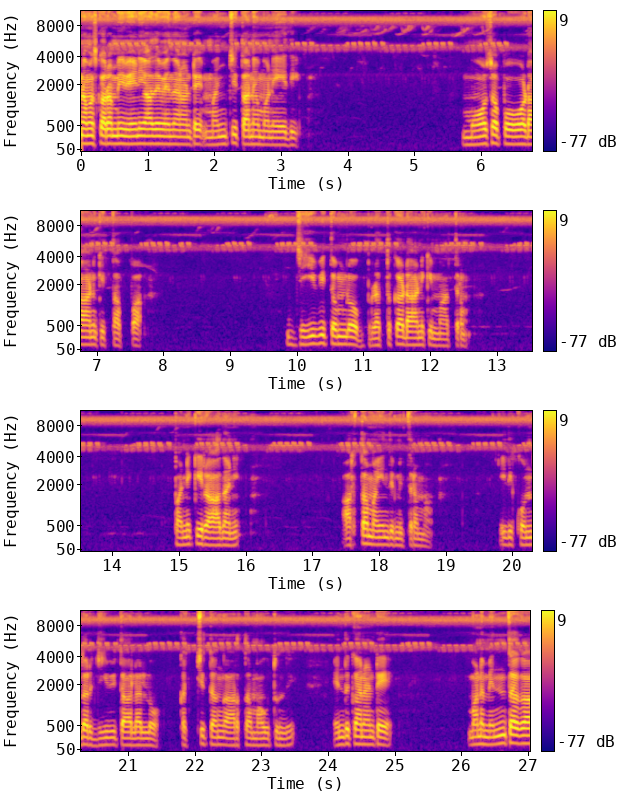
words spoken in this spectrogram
నమస్కారం. మీ వేణి ఆదాయం ఏంటంటే మంచితనం అనేది మోసపోవడానికి తప్ప జీవితంలో బ్రతకడానికి మాత్రం పనికి రాదని అర్థమైంది మిత్రమా? ఇది కొందరు జీవితాలలో ఖచ్చితంగా అర్థమవుతుంది. ఎందుకనంటే మనం ఎంతగా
